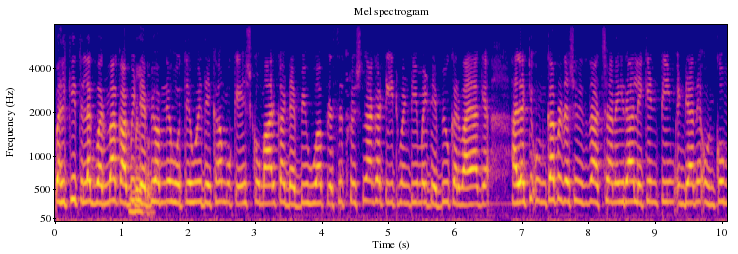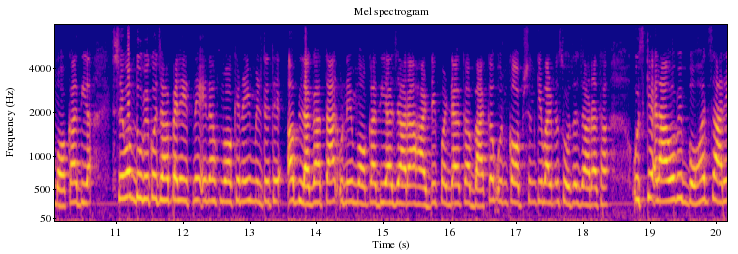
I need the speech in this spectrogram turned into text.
बल्कि तिलक वर्मा का भी डेब्यू हमने होते हुए देखा। मुकेश कुमार का डेब्यू हुआ प्रसिद्ध कृष्णा का टी ट्वेंटी में डेब्यू करवाया गया। हालाँकि उनका प्रदर्शन इतना अच्छा नहीं रहा लेकिन टीम इंडिया ने उनको मौका दिया। शिवम दुबे को जहाँ पहले इतने इनफ मौके नहीं मिलते थे अब लगातार उन्हें मौका दिया जा रहा। हार्दिक पंड्या का बैकअप उनका ऑप्शन के बारे में सोचा जा रहा था। उसके अलावा भी बहुत सारे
